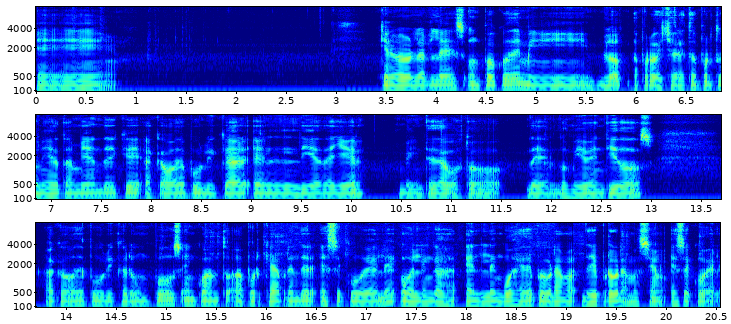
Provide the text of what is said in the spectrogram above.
Eh, quiero hablarles un poco de mi blog, aprovechar esta oportunidad también de que acabo de publicar el día de ayer, 20 de agosto del 2022 acabo de publicar un post en cuanto a por qué aprender SQL o el lenguaje, el lenguaje de, programa, de programación SQL.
